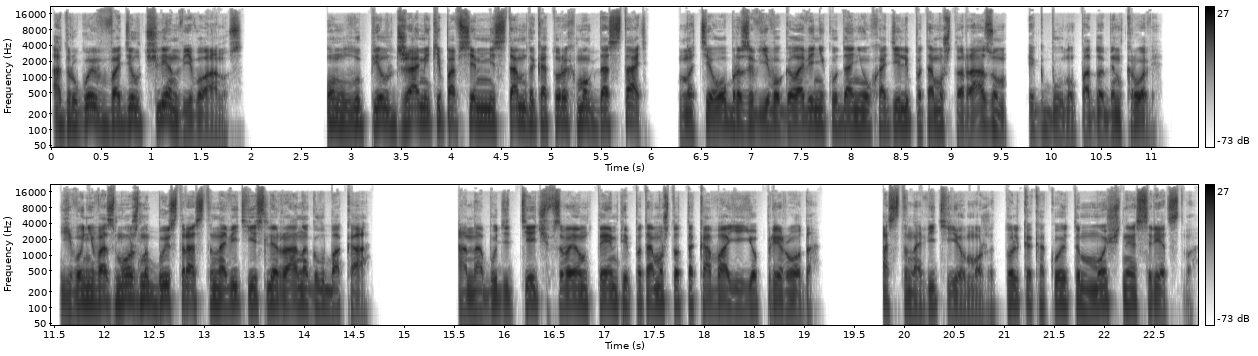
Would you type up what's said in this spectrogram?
а другой вводил член в его анус. Он лупил джамики по всем местам, до которых мог достать, но те образы в его голове никуда не уходили, потому что разум Экбуну подобен крови. Его невозможно быстро остановить, если рана глубока. Она будет течь в своем темпе, потому что такова ее природа. Остановить ее может только какое-то мощное средство.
